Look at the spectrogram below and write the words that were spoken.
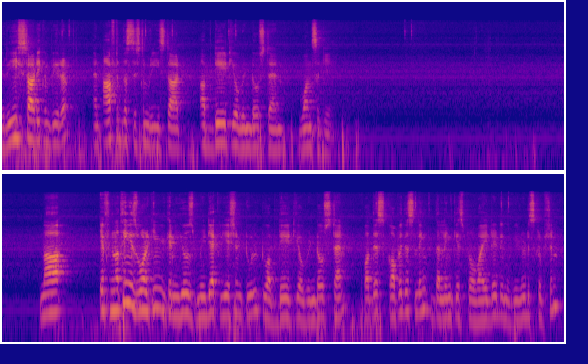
restart your computer and after the system restart, update your Windows 10 once again. Now if nothing is working, you can use media creation tool to update your Windows 10. For this, copy this link. The link is provided in the video description.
